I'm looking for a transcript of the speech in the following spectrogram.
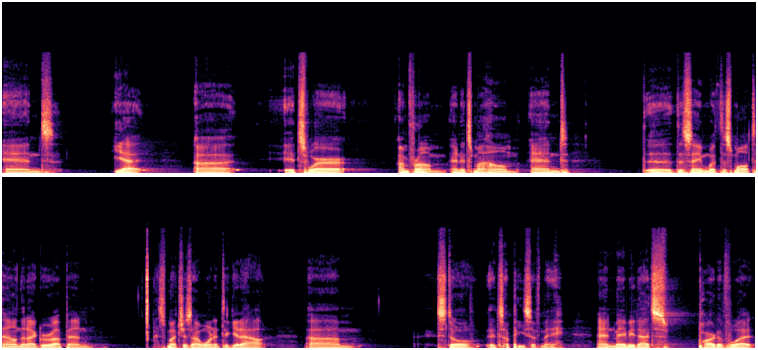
and yet, uh, it's where I'm from and it's my home. And the, the same with the small town that I grew up in. As much as I wanted to get out, um, still, it's a piece of me. And maybe that's part of what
